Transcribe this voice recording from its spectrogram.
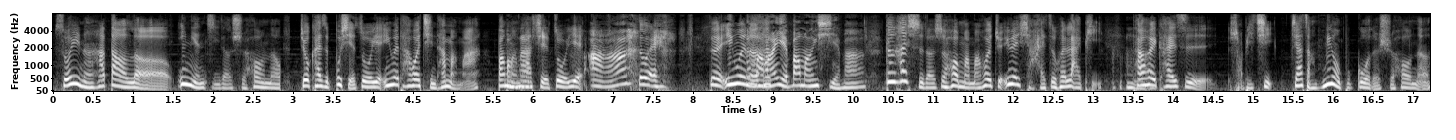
所以呢，他到了一年级的时候呢，就开始不写作业，因为他会请他妈妈帮忙他写作业啊。对。对，因为呢，妈妈也帮忙写吗？刚开始的时候，妈妈会觉，因为小孩子会赖皮，他会开始耍脾气。家长拗不过的时候呢，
